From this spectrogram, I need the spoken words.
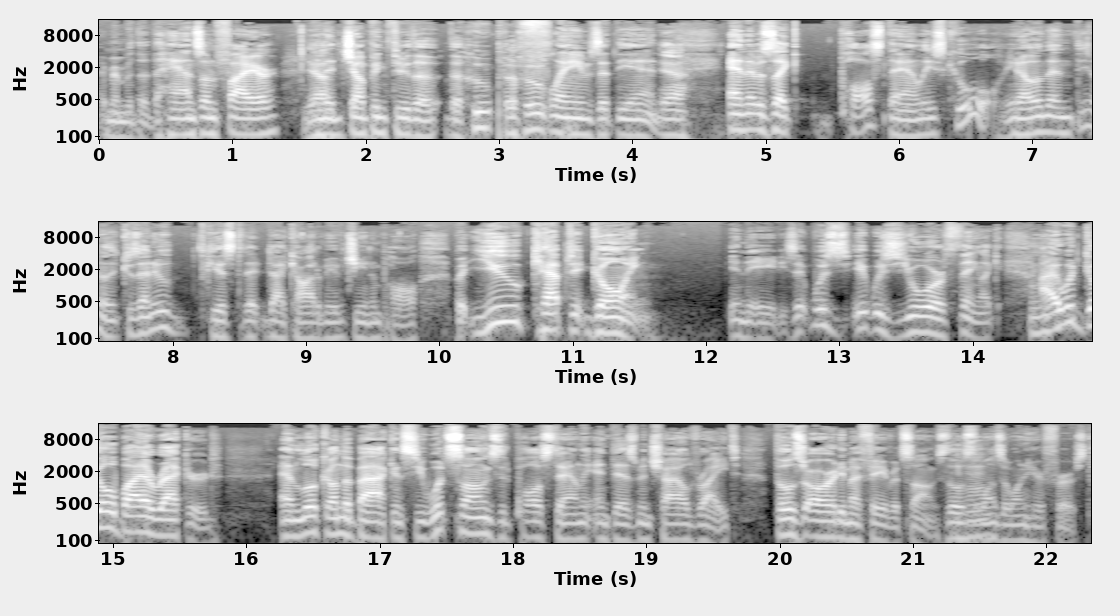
I remember the, the hands on fire Yeah. and then jumping through the the hoop of flames at the end. Yeah. and it was like. Paul Stanley's cool, you know. And then you know because I knew the dichotomy of Gene and Paul, but you kept it going in the 80s. It was it was your thing. Like I would go buy a record and look on the back and see what songs did Paul Stanley and Desmond Child write. Those are already my favorite songs. Those are the ones I want to hear first.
